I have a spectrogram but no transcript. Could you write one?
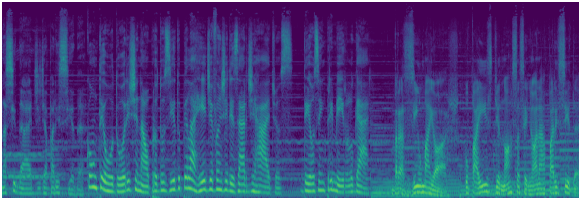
na cidade de Aparecida. Conteúdo original produzido pela Rede Evangelizar de Rádios. Deus em primeiro lugar. Brasil Maior, o país de Nossa Senhora Aparecida.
